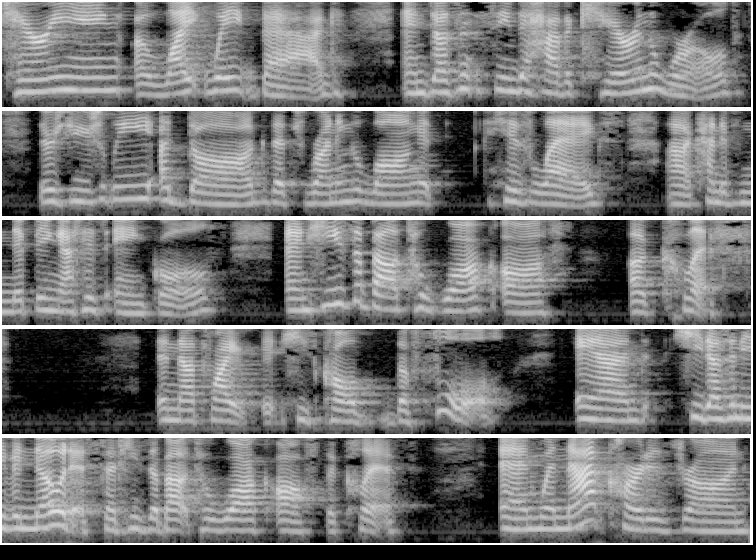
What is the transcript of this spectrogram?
carrying a lightweight bag and doesn't seem to have a care in the world. There's usually a dog that's running along at his legs, uh, kind of nipping at his ankles, and he's about to walk off a cliff. and that's why he's called the fool. And he doesn't even notice that he's about to walk off the cliff. And when that card is drawn,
